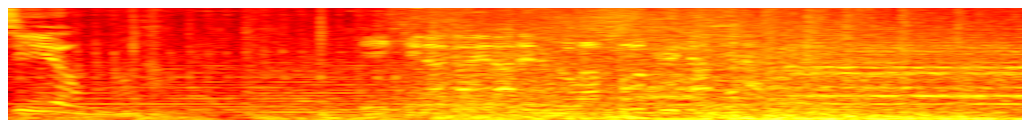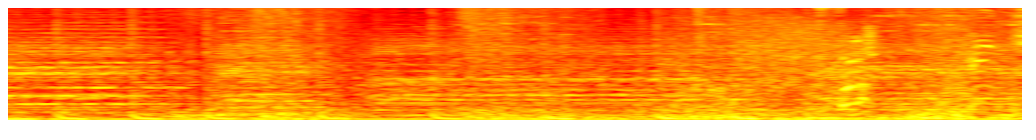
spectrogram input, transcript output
七よのもと生きながえられるのは僕だけだそれ。奮起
